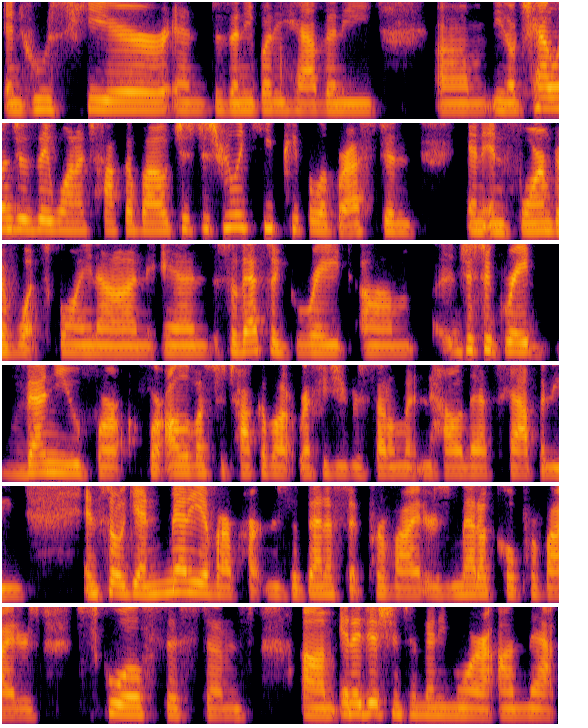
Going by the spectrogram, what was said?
and who's here and does anybody have any um, you know challenges they want to talk about. Just just really keep people abreast and and informed of what's going on and so that's a great um, just a great venue for for all of us to talk about refugee resettlement and how that's happening. And so again many of our partners the benefit providers medical providers school systems um, in addition to many more on that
